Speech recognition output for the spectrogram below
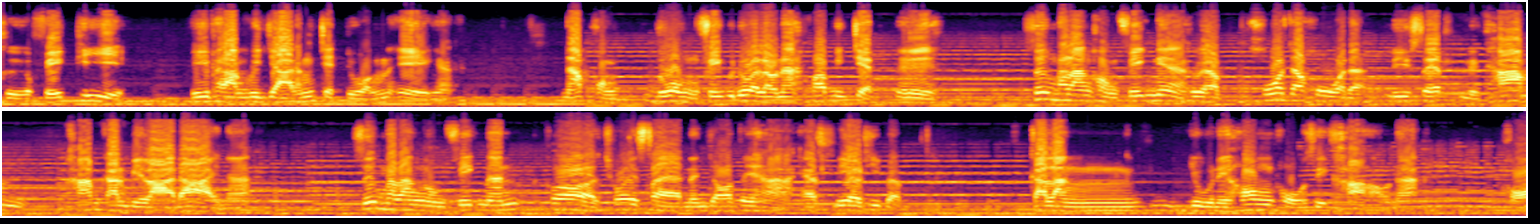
คือฟิกที่มีพลังวิญญาณทั้ง 7 ดวงนั่นเองอะนับของดวงของฟิกไปด้วยแล้วนะว่ามี7เออ ซึ่งพลังของฟิกเนี่ยคือแบบโคตรจะโหดอะรีเซ็ตหรือข้ามข้ามการเวลาได้นะ ซึ่งพลังของฟิกนั้นก็ช่วยแซนนั้นย้อนไปหาแอสเรียลที่แบบกำลังอยู่ในห้องโถงสีขาวนะ ขอ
